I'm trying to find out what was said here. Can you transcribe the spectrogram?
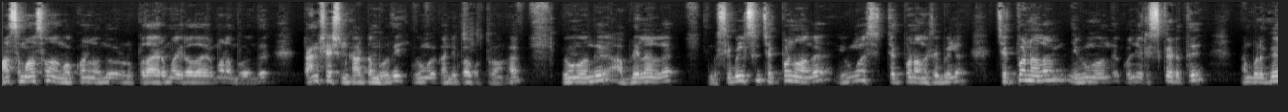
மாதம் மாதம் அவங்க அக்கௌண்ட்டில் வந்து ஒரு முப்பதாயிரமோ இருபதாயிரமோ நம்ம வந்து டிரான்சாக்ஷன் காட்டும் போது இவங்க கண்டிப்பாக கொடுத்துருவாங்க. இவங்க வந்து அப்படிலாம் இல்லை. இப்போ சிபில்ஸும் செக் பண்ணுவாங்க. இவங்களும் செக் பண்ணுவாங்க சிபிலை செக் பண்ணாலும் இவங்க வந்து கொஞ்சம் ரிஸ்க் எடுத்து நம்மளுக்கு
